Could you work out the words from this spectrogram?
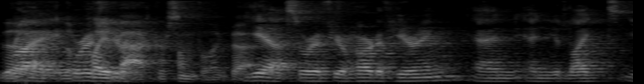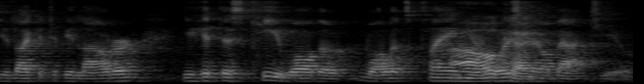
the, right. the or playback or something like that. Yes, or if you're hard of hearing and, and you'd like to, you'd like it to be louder, you hit this key while the while it's playing Oh, your okay. voicemail back to you,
